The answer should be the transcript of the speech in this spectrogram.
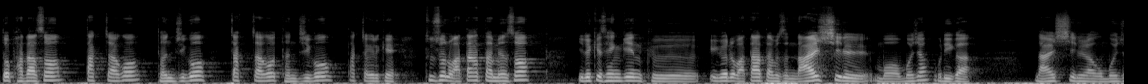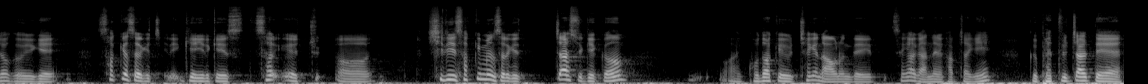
또 받아서 딱 짜고 던지고 짝 짜고 던지고 딱 짜고 이렇게 두 손 왔다 갔다 하면서 이렇게 생긴 그 이거를 왔다 갔다 하면서 날실 뭐 뭐죠? 우리가 날실이라고 뭐죠? 그 이게 섞여서 이렇게 이렇게 이렇게 서, 어 실이 섞이면서 이렇게 짤 수 있게끔 아, 고등학교 책에 나오는데 생각이 안 나네 갑자기 그 배틀 짤 때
